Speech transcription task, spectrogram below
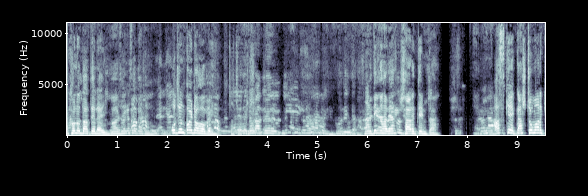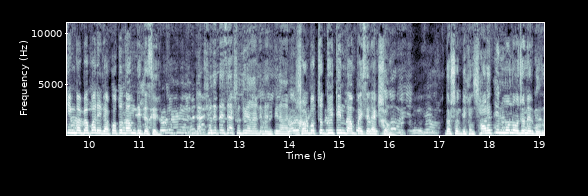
এখনও দাঁতে নাই। ওজন কয়টা হবে? সাড়ে তিনটে হবে। সাড়ে তিনটা। আজকে কাস্টমার কিংবা ব্যাপারীরা কত দাম দিতেছে? সর্বোচ্চ দুই তিন দাম পাইছেন একশো। দর্শক দেখেন সাড়ে তিন মন ওজনের গরু।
